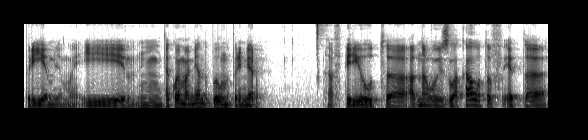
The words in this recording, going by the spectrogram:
приемлемы. И такой момент был, например, в период э, одного из локаутов. Это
